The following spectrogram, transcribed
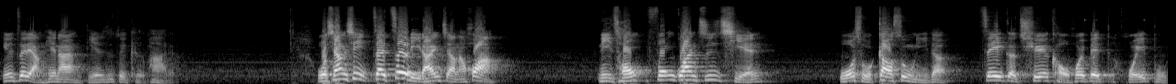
因为这两天来讲跌是最可怕的。我相信在这里来讲的话，你从封关之前，我所告诉你的这个缺口会被回补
